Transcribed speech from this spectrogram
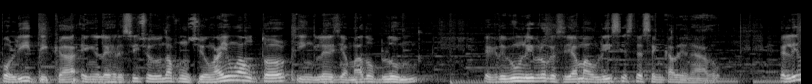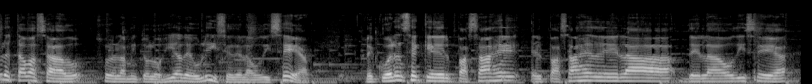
política en el ejercicio de una función, hay un autor inglés llamado Bloom, que escribió un libro que se llama Ulises desencadenado. El libro está basado sobre la mitología de Ulises, de la Odisea. Recuérdense que el pasaje, el pasaje de la, de la Odisea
